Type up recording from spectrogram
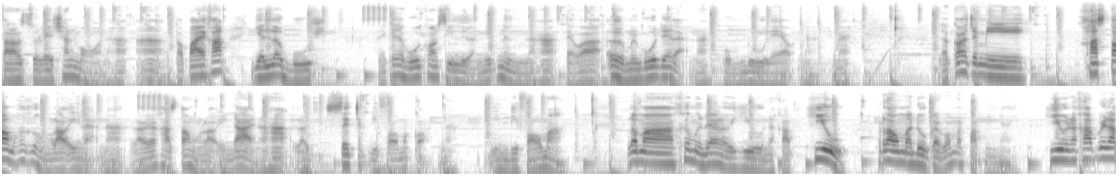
saturation more นะฮะ อ่า ต่อไปครับ yellow boost อันนี้ก็จะบูสต์ความสีเหลืองนิดหนึ่งนะฮะ แต่ว่าเออ มันบูสต์ได้แหละนะ ผมดูแล้วนะเห็นไหมแล้วก็จะมีคัสตอมก็คือของเราเองแหละนะ เราจะคัสตอมของเราเองได้นะฮะ เราเซตจาก default มาก่อนนะ อิง default มา เรามาเครื่องมือได้เลย heal นะครับ heal เรามาดูกันว่ามันปรับยังไง heal นะครับเวลา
